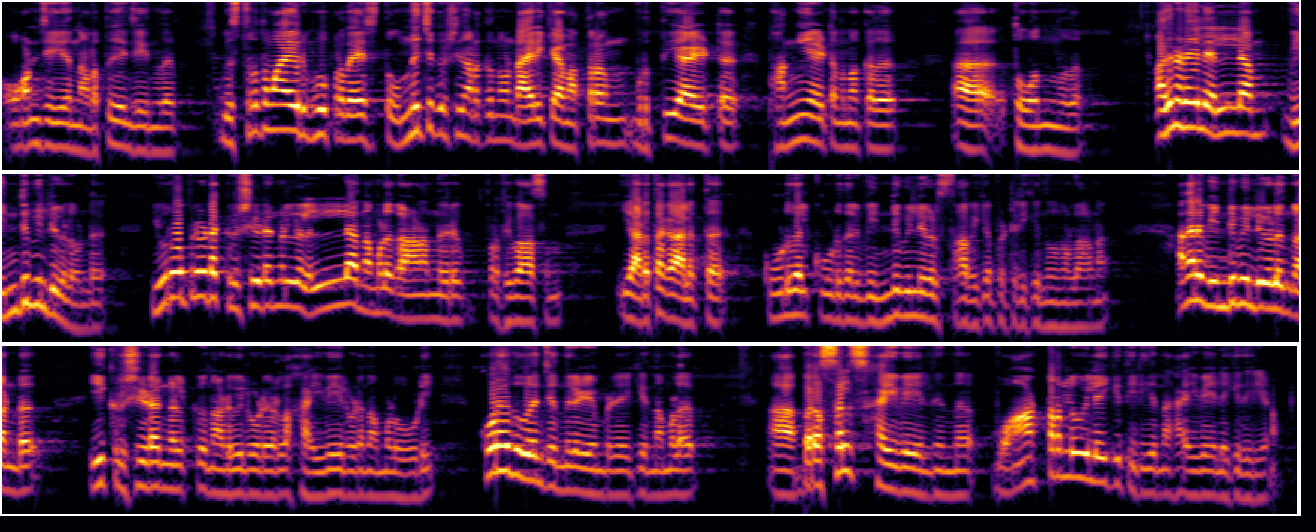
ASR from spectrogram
ഓൺ ചെയ്യുകയും നടത്തുകയും ചെയ്യുന്നത്. വിസ്തൃതമായ ഒരു ഭൂപ്രദേശത്ത് ഒന്നിച്ച് കൃഷി നടക്കുന്നതുകൊണ്ടായിരിക്കാം അത്രയും വൃത്തിയായിട്ട് ഭംഗിയായിട്ട് നമുക്കത് തോന്നുന്നത്. അതിനിടയിലെല്ലാം വിൻഡ് മില്ലുകളുണ്ട്. യൂറോപ്പിലൂടെ കൃഷിയിടങ്ങളിലെല്ലാം നമ്മൾ കാണുന്ന ഒരു പ്രതിഭാസം ഈ അടുത്ത കാലത്ത് കൂടുതൽ കൂടുതൽ വിൻഡ് മില്ലുകൾ സ്ഥാപിക്കപ്പെട്ടിരിക്കുന്നു എന്നുള്ളതാണ്. അങ്ങനെ വിൻഡ് മില്ലുകളും കണ്ട് ഈ കൃഷിയിടങ്ങൾക്ക് നടുവിലൂടെയുള്ള ഹൈവേയിലൂടെ നമ്മൾ ഓടി കുറേ ദൂരം ചെന്ന് കഴിയുമ്പോഴേക്കും നമ്മൾ ബ്രസൽസ് ഹൈവേയിൽ നിന്ന് വാട്ടർലൂയിലേക്ക് തിരിയുന്ന ഹൈവേയിലേക്ക് തിരിയണം.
